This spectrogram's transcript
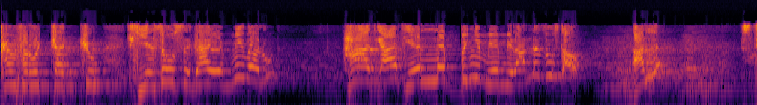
ከንፈሮቻችሁ የሰው ስጋ የሚበሉት ኃጢአት የለብኝም የሚል አለ እዚህ ውስጥ አሁን አለ። እስቲ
